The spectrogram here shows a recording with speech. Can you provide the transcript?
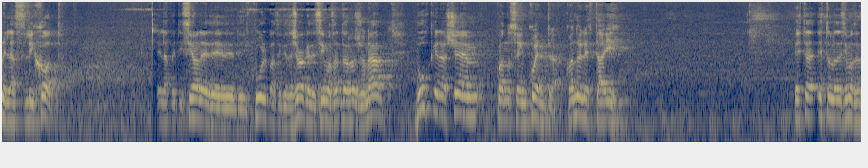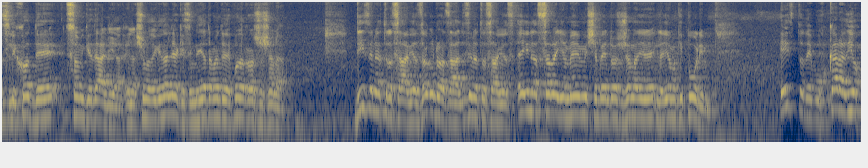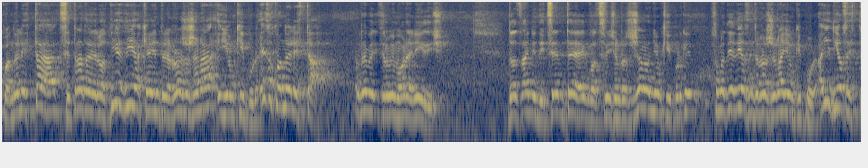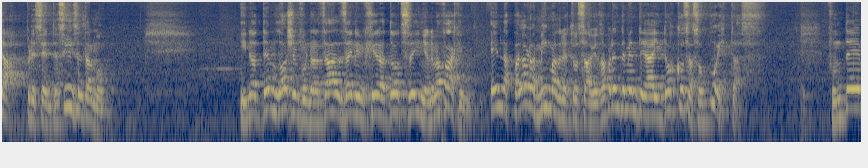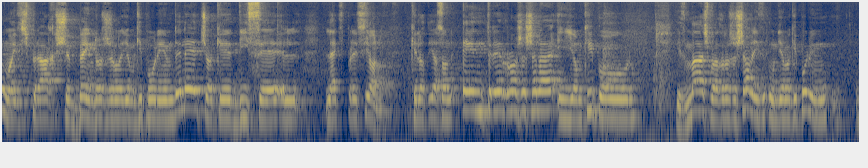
en las lijot, en las peticiones de, disculpas y qué sé yo, que decimos antes de Rosh Hashanah, busquen a Shem cuando se encuentra, cuando Él está ahí esto lo decimos en Slijot de Tzom Gedalia, el ayuno de Gedalia que es inmediatamente después de Rosh Hashanah. Dicen nuestros sabios, Zogun Razal, dicen nuestros sabios, esto de buscar a Dios cuando Él está, se trata de los 10 días que hay entre Rosh Hashanah y Yom Kippur. Eso es cuando Él está. El Rebbe dice lo mismo ahora en Yiddish. Dos años Rosh Hashanah y Yom Kippur, porque son los 10 días entre Rosh Hashanah y Yom Kippur. Ahí Dios está presente, así dice el Talmud. Y no dem loschen von Razal Geradot Sveinyan En las palabras mismas de nuestros sabios, aparentemente hay dos cosas opuestas. Fundemos sprach shebein Rosh Yom Kippurim del hecho que dice el, la expresión que los días son entre Rosh Hashanah y Yom Kippur. Ismash Rosh Hashanah un Yom Kippur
